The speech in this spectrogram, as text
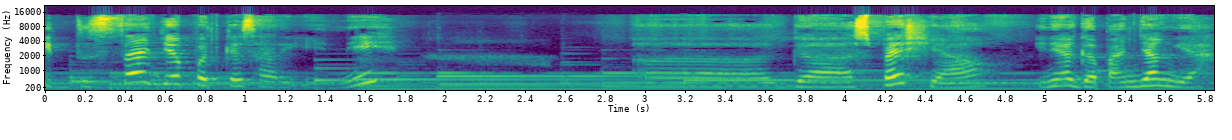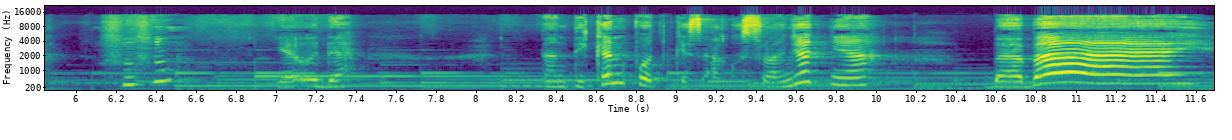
itu saja podcast hari ini. Uh, gak spesial. Ini agak panjang ya. Ya udah. Nantikan podcast aku selanjutnya. Bye bye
